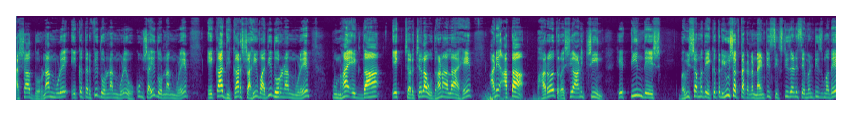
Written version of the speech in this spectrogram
अशा धोरणांमुळे एकतर्फी धोरणांमुळे हुकुमशाही धोरणांमुळे एकाधिकारशाहीवादी धोरणांमुळे पुन्हा एकदा एक चर्चेला उधाण आलं आहे. आणि आता भारत रशिया आणि चीन हे तीन देश भविष्यामध्ये एकत्र येऊ शकता का? कारण नाईन्टीन सिक्स्टीज आणि सेवन्टीजमध्ये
